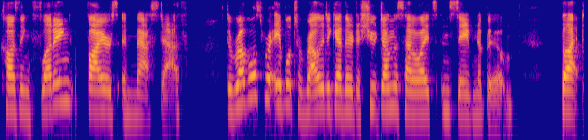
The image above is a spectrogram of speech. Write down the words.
causing flooding, fires, and mass death. The rebels were able to rally together to shoot down the satellites and save Naboo. But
